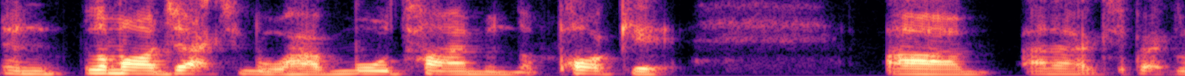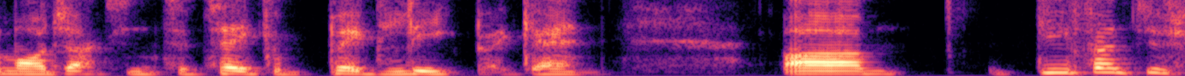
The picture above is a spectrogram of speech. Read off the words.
and Lamar Jackson will have more time in the pocket. Um, and I expect Lamar Jackson to take a big leap again. Um, defensive,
